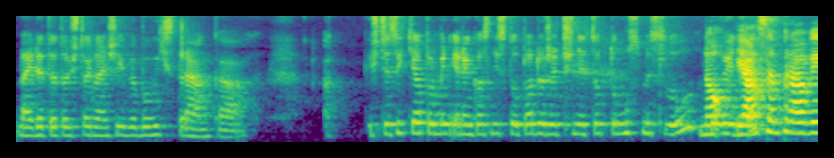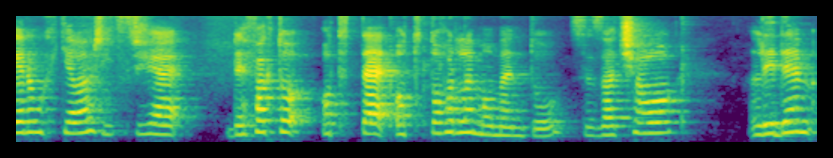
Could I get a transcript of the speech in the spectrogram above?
najdete to už tak na našich webových stránkách. A ještě si chtěla, promiň, Irenko, vlastně stoupla do řeči něco k tomu smyslu? No, povědět? já jsem právě jenom chtěla říct, že de facto od, té, od tohohle momentu se začalo lidem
